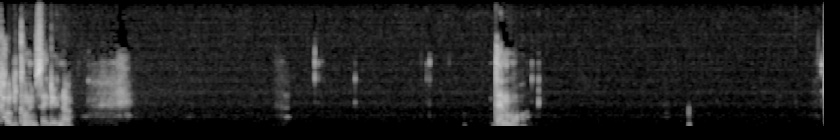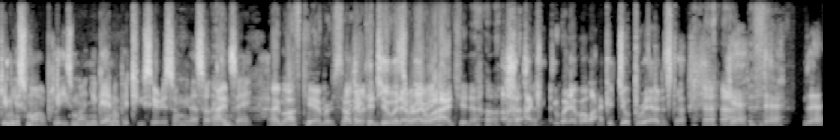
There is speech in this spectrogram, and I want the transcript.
totally convinced they do know. Then what? Give me a smile, please, man. You're getting a bit too serious on me. That's all I I'm- can say. I'm off camera, so Oh, I can do whatever I want. You know. I can do whatever. I want. I could jump around and stuff. yeah, there, there.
